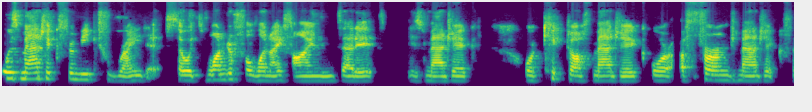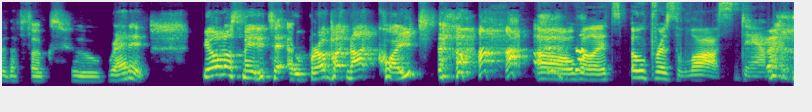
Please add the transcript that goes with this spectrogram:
was magic for me to write it. So it's wonderful when I find that it is magic or kicked off magic or affirmed magic for the folks who read it. You almost made it to Oprah, but not quite. oh, well, it's Oprah's loss, damn it.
